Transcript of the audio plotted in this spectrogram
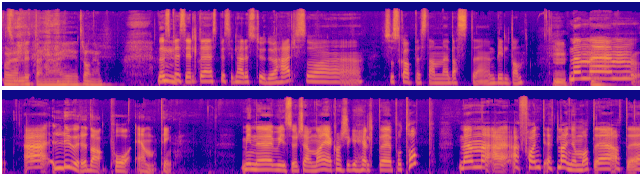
for lytterne i Trondheim. Det er spesielt, det er spesielt her i studioet her, så, så skapes de beste bildene. Mm. Men eh, jeg lurer da på en ting. Mine researchevner er kanskje ikke helt eh, på topp, men jeg, jeg fant et eller annet om at det, at det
